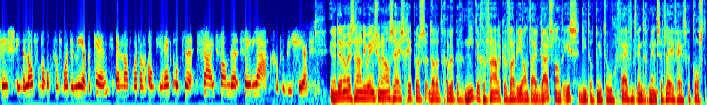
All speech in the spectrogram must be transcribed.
Dus in de loop van de ochtend wordt er meer bekend. En dat wordt dan ook direct op de site van de VWA gepubliceerd. In het NOS Radio 1-journaal zei Schippers dat het gelukkig niet de gevaarlijke variant uit Duitsland is... die tot nu toe 25 mensen het leven heeft gekost.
